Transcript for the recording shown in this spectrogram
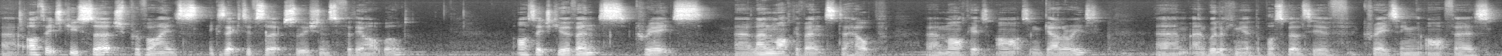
Uh, ArtHQ Search provides executive search solutions for the art world. ArtHQ Events creates uh, landmark events to help uh, market art and galleries um, and we're looking at the possibility of creating art fairs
